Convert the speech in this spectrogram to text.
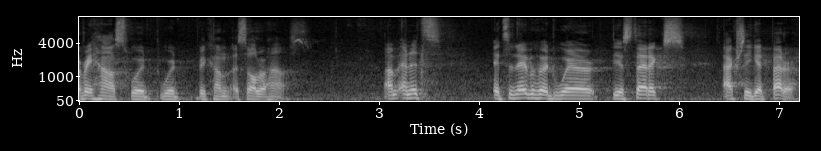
every house would, would become a solar house. Um, and it's, it's a neighborhood where the aesthetics actually get better.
